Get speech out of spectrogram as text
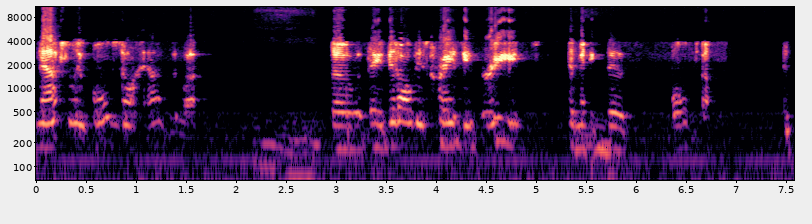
naturally, wolves don't have the weapon. So they did all these crazy breeds to make this wolf dog. And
